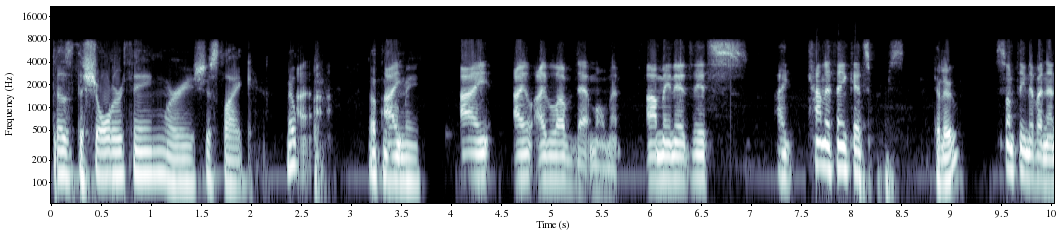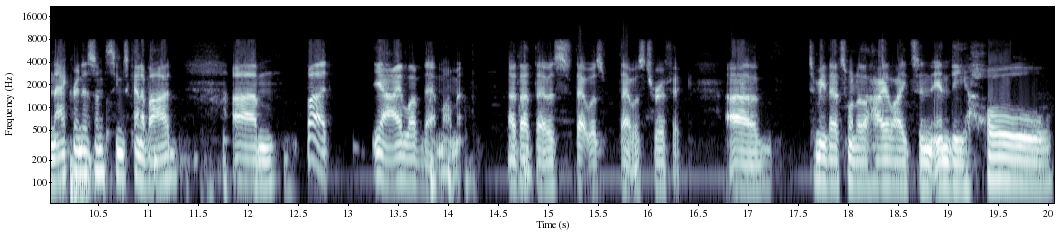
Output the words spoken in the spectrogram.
does the shoulder thing where he's just like, nope, uh, nothing I, for me. I, I I love that moment. I mean, it, it's I kind of think it's hello something of an anachronism. Seems kind of odd, um, but yeah, I love that moment. I thought that was that was that was terrific. Uh, to me, that's one of the highlights in, in the whole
